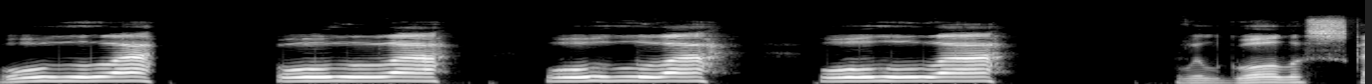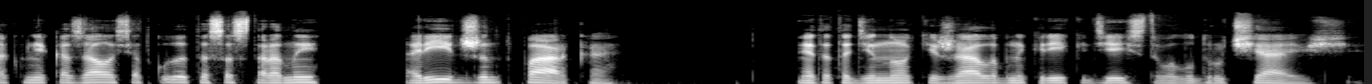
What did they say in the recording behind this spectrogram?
«Улла! Улла! Улла! Улла!» Выл голос, как мне казалось, откуда-то со стороны Риджент-парка. Этот одинокий жалобный крик действовал удручающе.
